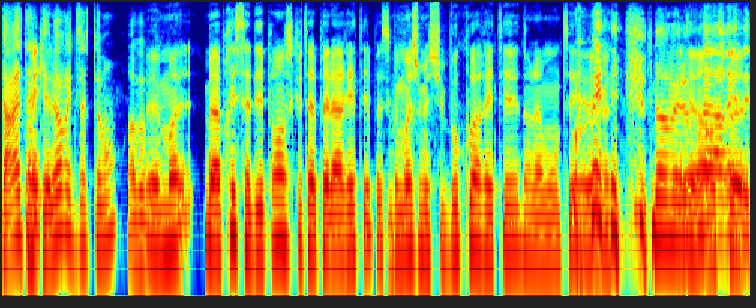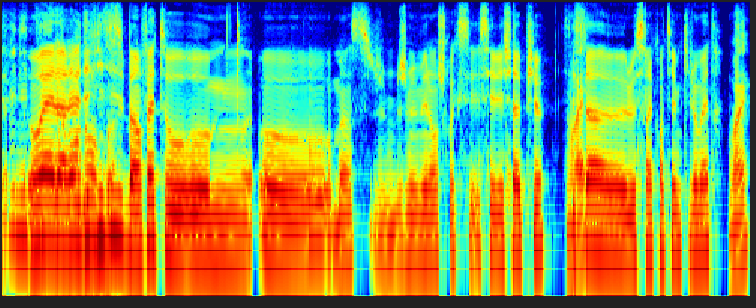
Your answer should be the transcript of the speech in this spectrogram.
T'arrêtes à Mais- quelle heure exactement à peu près? Euh, moi, bah après, ça dépend ce que tu appelles arrêter, parce que moi, je me suis beaucoup arrêté dans la montée. euh, Oui. Non, mais le euh, entre- arrêt définitif. Ouais, l'arrêt définitif, bah, en fait, au, au, au- mince, je, je me mélange, je crois que c'est les Chapieux, c'est Ouais. ça, le 50e kilomètre? Ouais.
